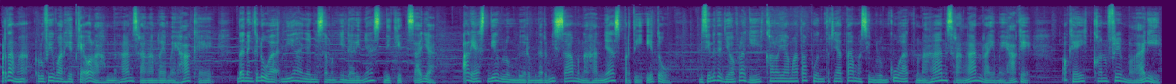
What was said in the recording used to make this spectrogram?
Pertama, Luffy one hit KO lah menahan serangan Raimei Hake, dan yang kedua, dia hanya bisa menghindarinya sedikit saja, alias dia belum benar-benar bisa menahannya seperti itu. Di sini terjawab lagi kalau Yamato pun ternyata masih belum kuat menahan serangan Raimei Hake. Oke, confirm lagi.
